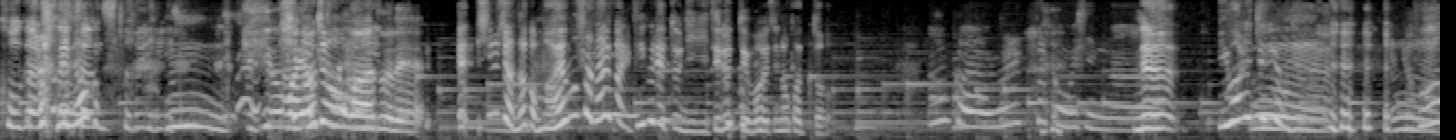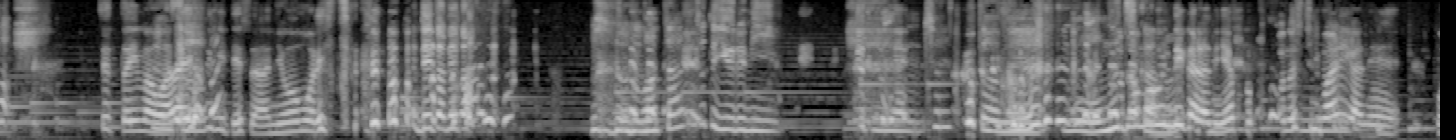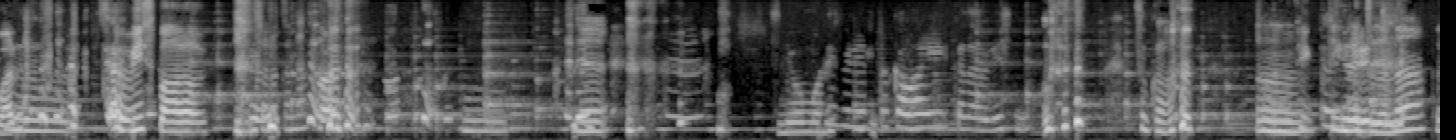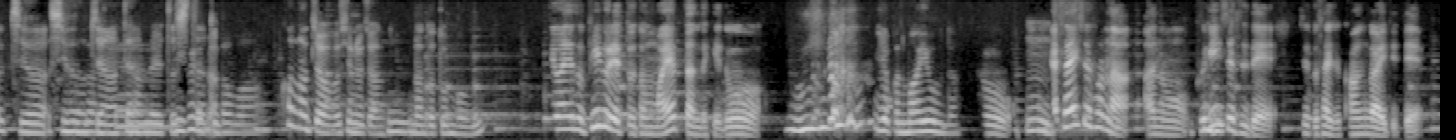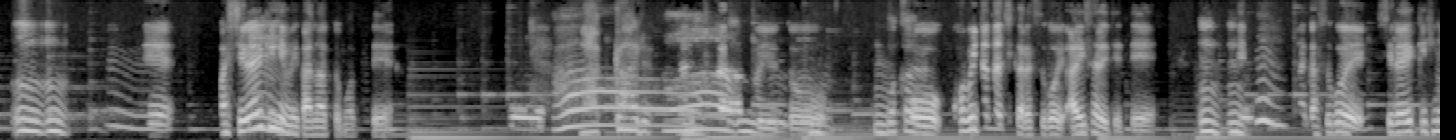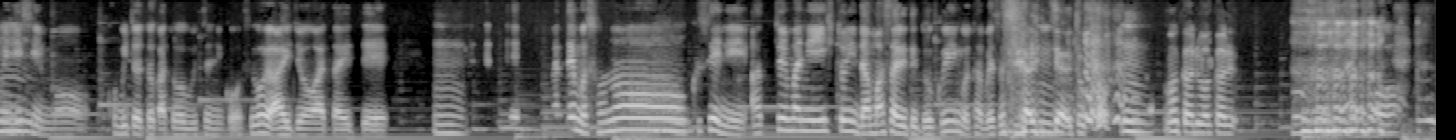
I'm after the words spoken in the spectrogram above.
小柄な感じといい。うん。うちも迷ったわ、それ。え、しのちゃん、なんか前もさ、誰かにピグレットに似てるって言われてなかった？なんか言われてたかもしんない。ね言われてるよね。うん。やば。ちょっと今笑いすぎてさ、尿漏れしちゃった。出た出た。また？ちょっと緩み。うんちょっとね、もうおむ子つか供産んな。でからね、やっぱこの締まりがね、笑っうんちゃう。ウィスパー。それかな。うん。ね。尿漏れピグレット可愛いから嬉しい。そっか。うん。ピピグレットだな。うちは、しほちゃん当てはめるとしたらピグレット。だわ。かなちゃんはしのちゃんなんだと思う、うちはね、そうピグレットとも迷ったんだけど、やっぱ迷うんだ。そう。うん。最初そんな、あの、プリンセスでちょっと最初考えてて、うんうん。うん。で、まあ、白雪姫かなと思って、あわかるあというと、あ、わかる。こう、小人たちからすごい愛されてて、うんうん。なんかすごい、白雪姫自身も小人とか動物にこう、すごい愛情を与えて、うん。まあ、でもそのくせに、あっという間に人に騙されて毒リンゴ食べさせられちゃうとか、うん。わかるわかる。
